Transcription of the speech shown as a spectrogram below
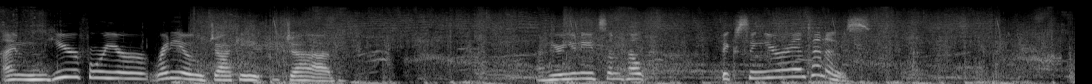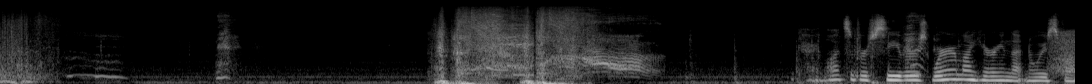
I'm here for your radio jockey job. I hear you need some help fixing your antennas. Lots of receivers. Where am I hearing that noise from?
